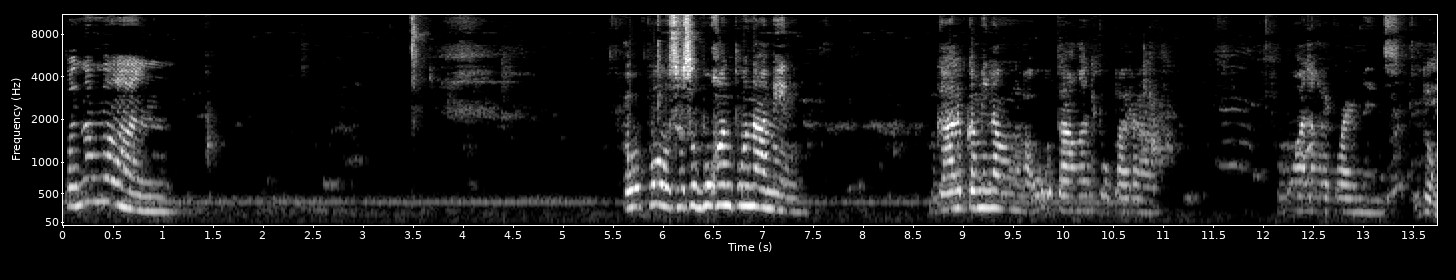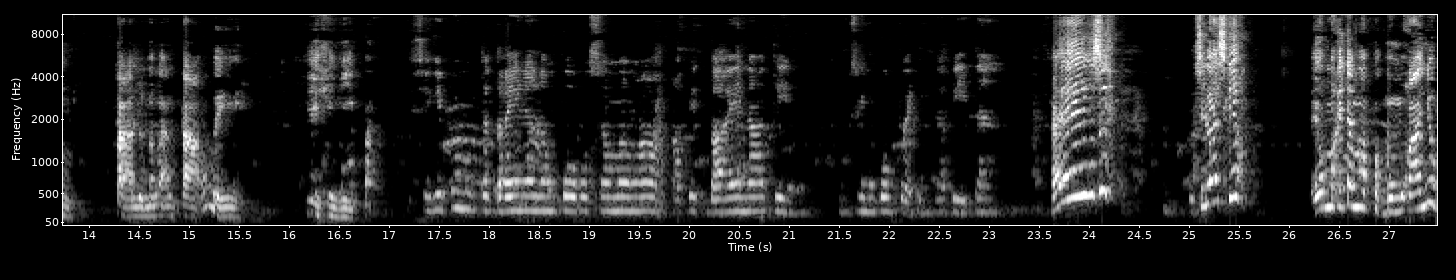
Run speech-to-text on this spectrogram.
Pa naman. Opo, susubukan po namin. Maghanap kami ng mauutangan po para kumuha ng requirements. Ito, talo na nga ang tao eh. Hihingi pa. Sige po, magta-try na lang po ako sa mga kapitbahay natin. Kung sino po pwedeng lapitan. Ay, si, si Lasky, oh. Ayaw makita mga pagmumukha nyo.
